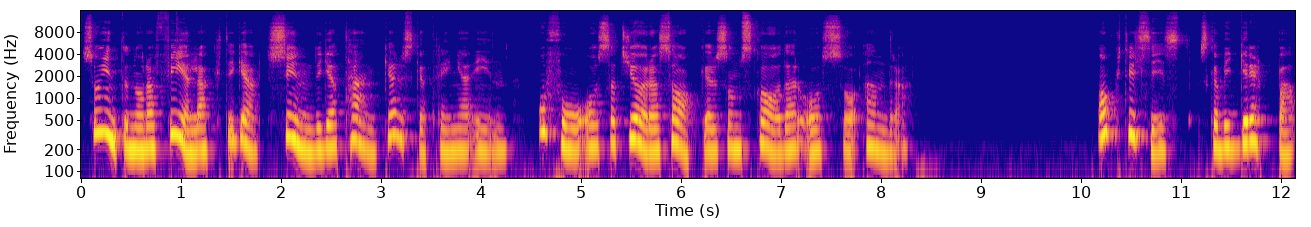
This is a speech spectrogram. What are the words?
så inte några felaktiga, syndiga tankar ska tränga in och få oss att göra saker som skadar oss och andra. Och till sist ska vi greppa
